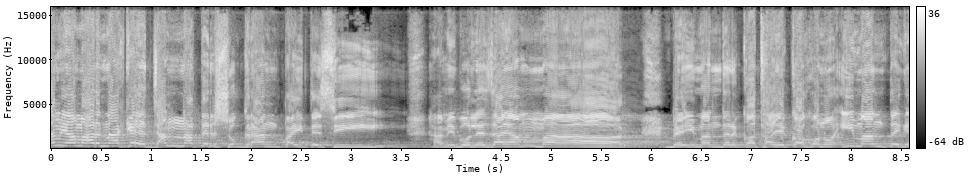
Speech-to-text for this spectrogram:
আমি আমার নাকে জান্নাতের সুঘ্রাণ পাইতেছি। আমি বলে যাই, আম্মার, বেঈমানদের কথায় কখনো ইমান থেকে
